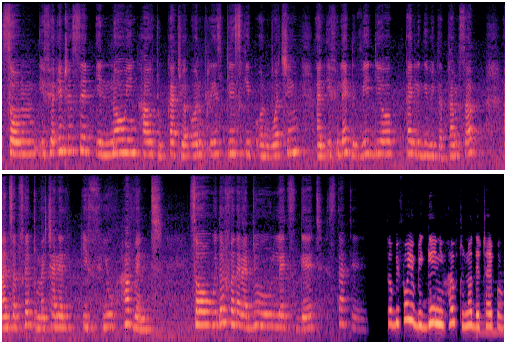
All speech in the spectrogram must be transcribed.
So um, if you're interested in knowing how to cut your own crease please keep on watching. And if you like the video kindly give it a thumbs up and subscribe to my channel if you haven't. So without further ado let's get started. So before you begin you have to know the type of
